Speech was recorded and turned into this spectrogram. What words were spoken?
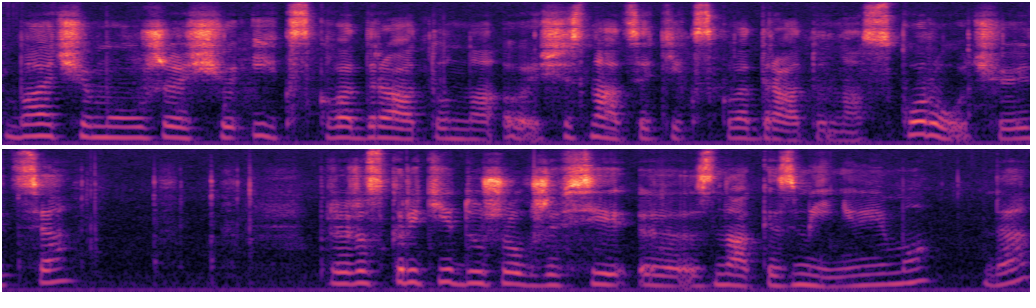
Бачимо вже, що х квадрату на 16х квадрат у нас скорочується. При розкритті дужок вже всі е, знаки змінюємо. Да?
